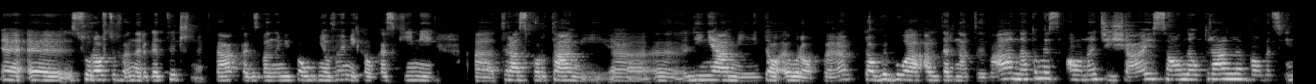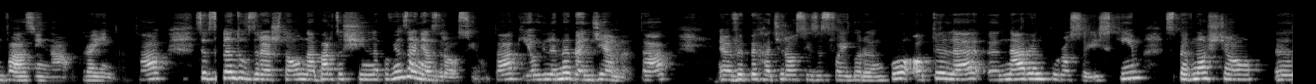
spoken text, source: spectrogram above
e, surowców energetycznych, tak, tak zwanymi południowymi, kaukaskimi transportami, liniami do Europy, to by była alternatywa, natomiast one dzisiaj są neutralne wobec inwazji na Ukrainę tak? Ze względów zresztą na bardzo silne powiązania z Rosją, tak? I o ile my będziemy, tak? E, wypychać Rosję ze swojego rynku, o tyle e, na rynku rosyjskim z pewnością e,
